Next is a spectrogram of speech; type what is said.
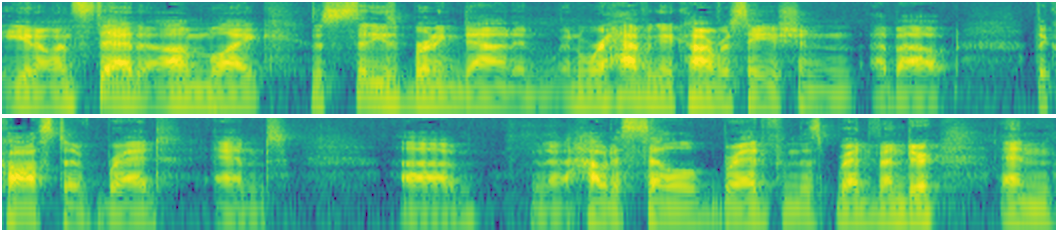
you know, instead I'm like the city's burning down, and, and we're having a conversation about the cost of bread and um, you know how to sell bread from this bread vendor, and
